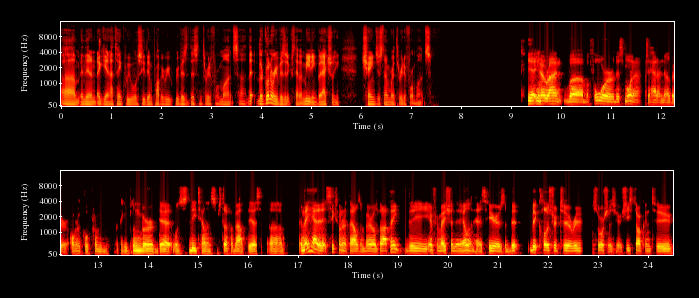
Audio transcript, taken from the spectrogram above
Um, and then again, I think we will see them probably re- revisit this in three to four months. Uh, they're going to revisit it because they have a meeting, but actually change this number in three to four months. Yeah, you know, Ryan, uh, before this morning, I actually had another article from, I think, Bloomberg that was detailing some stuff about this. Uh, and they had it at 600,000 barrels, but I think the information that Ellen has here is a bit bit closer to original sources here. She's talking to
